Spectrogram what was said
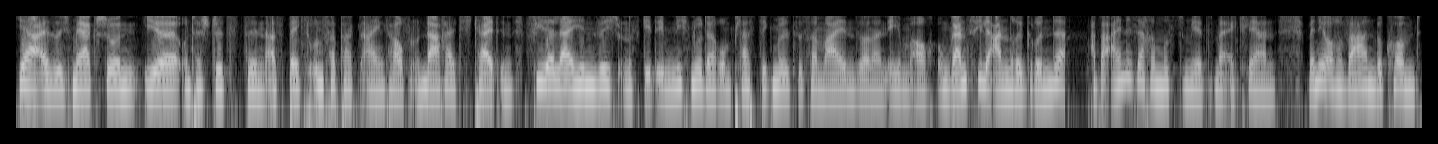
Ja, also ich merke schon, ihr unterstützt den Aspekt unverpackt einkaufen und Nachhaltigkeit in vielerlei Hinsicht und es geht eben nicht nur darum, Plastikmüll zu vermeiden, sondern eben auch um ganz viele andere Gründe. Aber eine Sache musst du mir jetzt mal erklären. Wenn ihr eure Waren bekommt,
